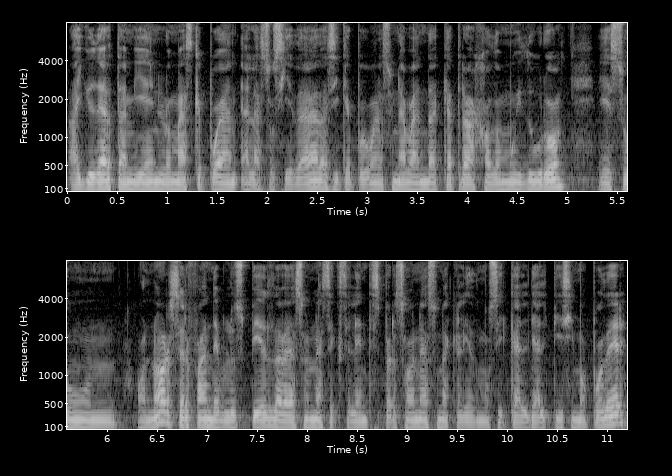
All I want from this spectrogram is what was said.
ayudar también lo más que puedan a la sociedad. Así que, pues bueno, es una banda que ha trabajado muy duro. Es un honor ser fan de Blues Pills. La verdad, son unas excelentes personas, una calidad musical de altísimo poder.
